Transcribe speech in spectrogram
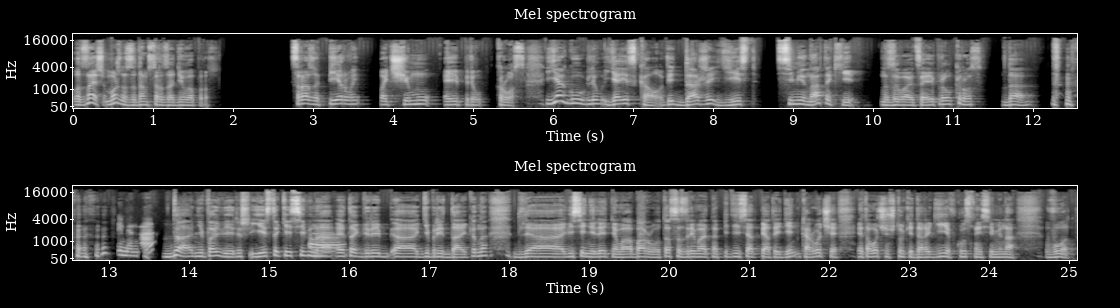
Вот знаешь, можно задам сразу один вопрос. Сразу первый. Почему April Cross? Я гуглил, я искал. Ведь даже есть семена такие, называются April Cross. Да. имена. Да, не поверишь. Есть такие семена. Э, Это гриб- а, гибрид Дайкона для весенне-летнего оборота. Созревает на 55-й день. Короче, это очень штуки дорогие, вкусные семена. Вот.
